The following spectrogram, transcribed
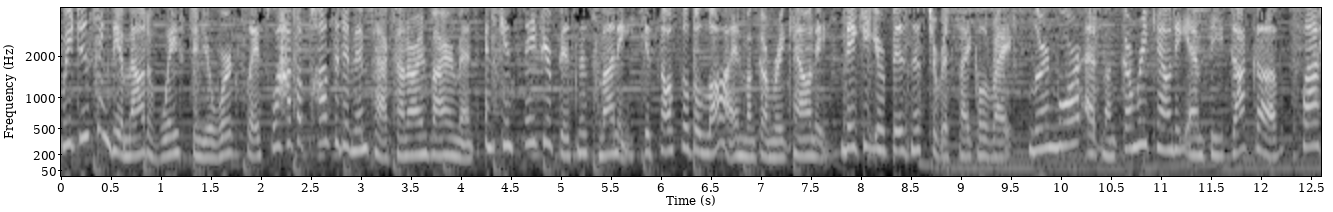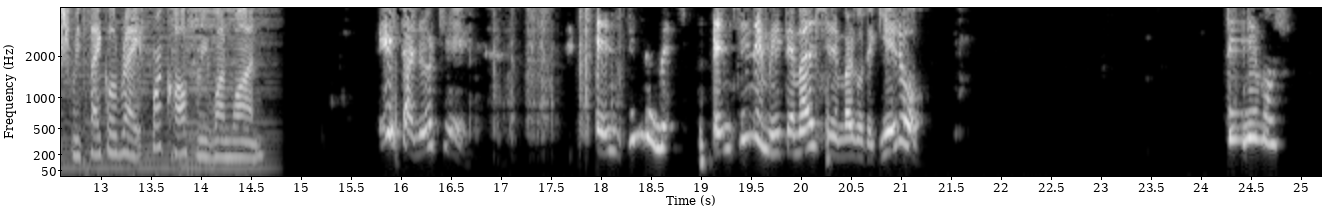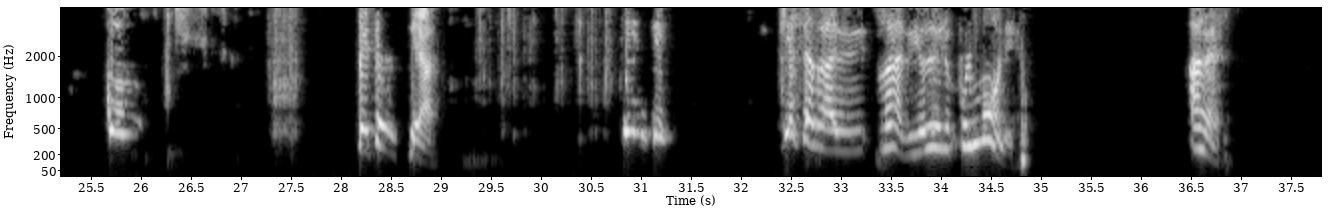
Reducing the amount of waste in your workplace will have a positive impact on our environment and can save your business money. It's also the law in Montgomery County. Make it your business to recycle right. Learn more at montgomerycountymd.gov slash recycle right or call 311. Esta noche, enciéndeme, enciéndeme te mal, sin embargo te quiero. Tenemos competencia. Gente que hace radio, radio de los pulmones. A ver,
